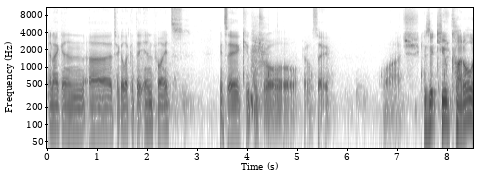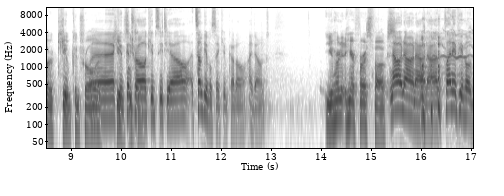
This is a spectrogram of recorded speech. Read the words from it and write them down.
and I can uh, take a look at the endpoints. You can say kube control, it'll say watch. Is it cube cuddle or cube, control or Uh, cube, kube control, cube CTL. Some people say cube cuddle. I don't. You heard it here first, folks. No, no, no, no. Plenty of people,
